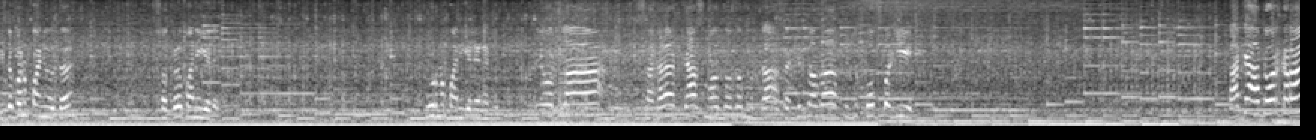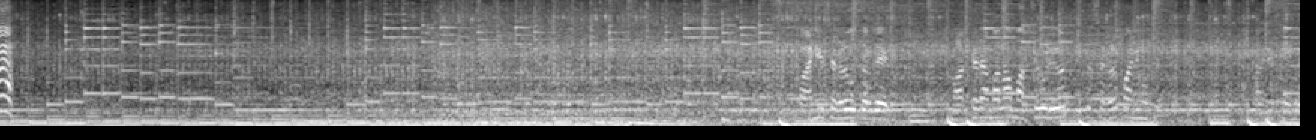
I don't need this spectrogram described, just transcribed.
इथं पण पाणी होतं. सगळं पाणी गेलं पूर्ण पाणी गेले नाही व्हिडिओतला सगळ्यात जास्त महत्त्वाचा मुद्दा सचिन दादा तुझी खूप पडली तात्या हातवर करा. पाणी सगळं उतरलंय. मागच्या टायमाला मागच्या वेळीवर तिथं सगळं पाणी होतं. पाणी सगळं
